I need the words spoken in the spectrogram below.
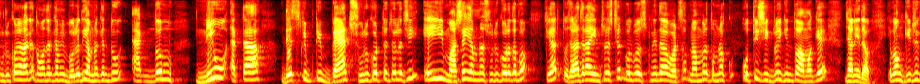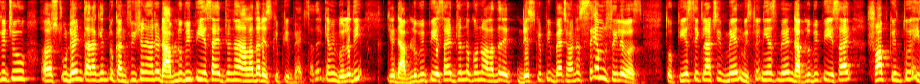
শুরু করার আগে তোমাদেরকে আমি বলে দিই, আমরা কিন্তু একদম নিউ একটা ডেসক্রিপটিভ ব্যাচ শুরু করতে চলেছি। এই মাসেই আমরা শুরু করে দেবো। ক্লিয়ার তো যারা যারা ইন্টারেস্টেড বলব স্ক্রিনে দেওয়া হোয়াটসঅ্যাপ নাম্বারে তোমরা অতি শীঘ্রই কিন্তু আমাকে জানিয়ে দাও। এবং কিছু কিছু স্টুডেন্ট তারা কিন্তু কনফিউশনে আছে। ডাব্লিউবিপিএসআই এর জন্য আলাদা ডেসক্রিপটিভ ব্যাচ তাদেরকে আমি বলে দিই যে ডাব্লিউবিপিএসআই এর জন্য কোনো আলাদা ডেসক্রিপটিভ ব্যাচ হয় না। সেম সিলেবাস তো PSC clerkship main miscellaneous main WBPSI সব কিন্তু এই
